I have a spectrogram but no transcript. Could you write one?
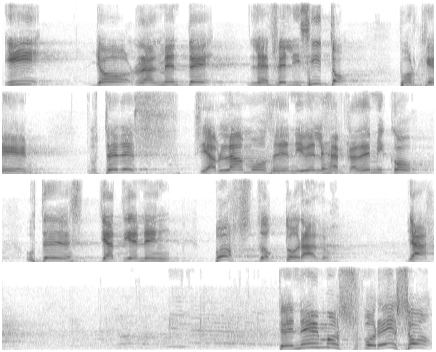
y yo realmente les felicito porque ustedes, si hablamos de niveles académicos, ustedes ya tienen postdoctorado, ya. Tenemos por eso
